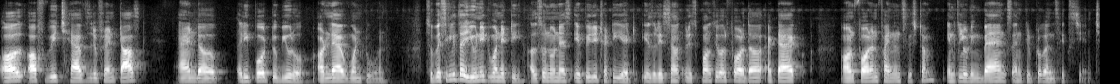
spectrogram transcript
all of which have different tasks and uh, report to bureau or lab 121 so basically the unit 180 also known as APT 38 is res responsible for the attack on foreign finance system including banks and cryptocurrency exchange.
